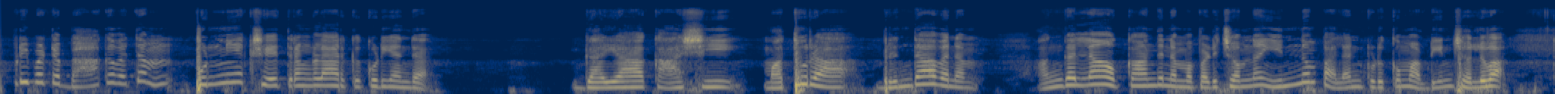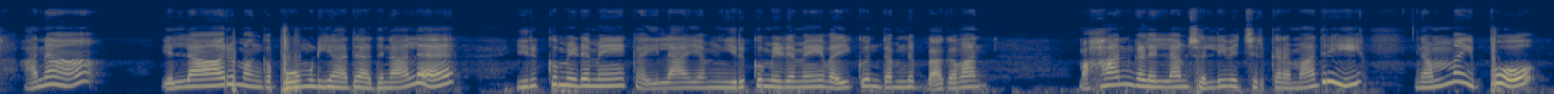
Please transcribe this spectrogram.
அப்படிப்பட்ட பாகவதம் புண்ணிய க்ஷேத்திரங்களாக இருக்கக்கூடிய அந்த கயா காஷி மதுரா பிருந்தாவனம் அங்கெல்லாம் உட்காந்து நம்ம படித்தோம்னா இன்னும் பலன் கொடுக்கும் அப்படின்னு சொல்லுவா. ஆனால் எல்லாரும் அங்கே போக முடியாது. அதனால இருக்குமிடமே கைலாயம் இருக்குமிடமே வைகுந்தம்னு பகவான் மகான்கள் எல்லாம் சொல்லி வச்சிருக்கிற மாதிரி நம்ம இப்போது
